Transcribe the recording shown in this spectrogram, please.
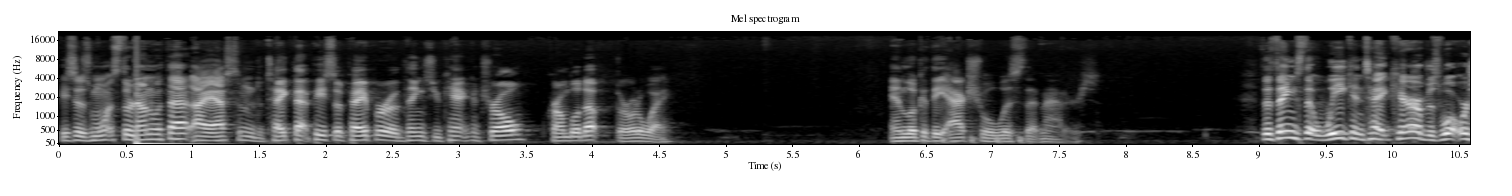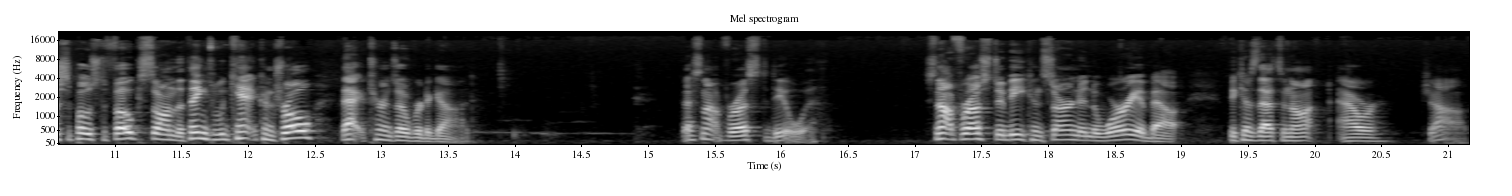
He says, once they're done with that, I ask them to take that piece of paper of things you can't control, crumble it up, throw it away, and look at the actual list that matters. The things that we can take care of is what we're supposed to focus on. The things we can't control, that turns over to God. That's not for us to deal with. It's not for us to be concerned and to worry about because that's not our job.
